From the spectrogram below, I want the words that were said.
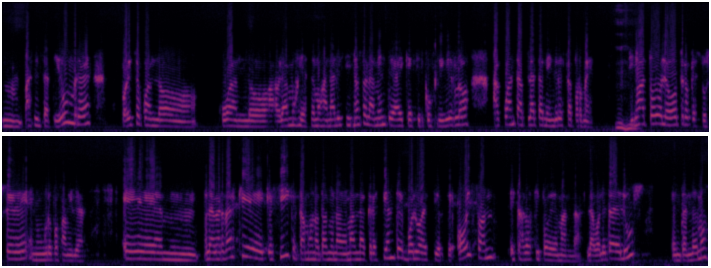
más incertidumbre. Por eso cuando cuando hablamos y hacemos análisis, no solamente hay que circunscribirlo a cuánta plata me ingresa por mes, sino a todo lo otro que sucede en un grupo familiar. Eh, la verdad es que, que sí, que estamos notando una demanda creciente. Vuelvo a decirte, hoy son estos dos tipos de demandas. La boleta de luz, entendemos,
